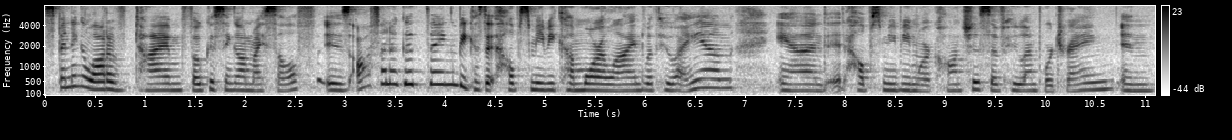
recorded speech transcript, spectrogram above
spending a lot of time focusing on myself is often a good thing because it helps me become more aligned with who I am and it helps me be more conscious of who I'm portraying in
